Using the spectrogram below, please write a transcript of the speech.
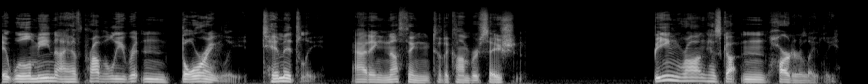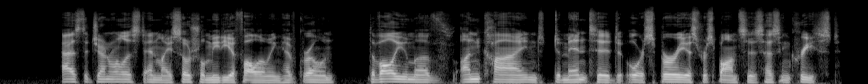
it will mean I have probably written boringly, timidly, adding nothing to the conversation. Being wrong has gotten harder lately. As the generalist and my social media following have grown, the volume of unkind, demented, or spurious responses has increased.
